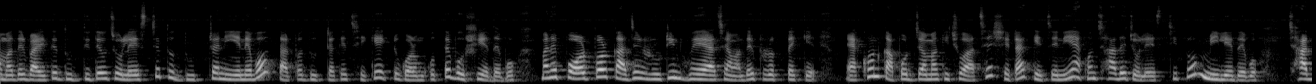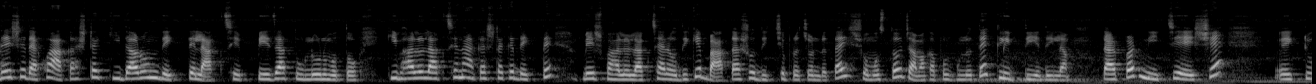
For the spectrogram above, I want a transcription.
আমাদের বাড়িতে দুধ দিতেও চলে এসছে, তো দুধটা নিয়ে নেব, তারপর দুধটাকে ছেঁকে একটু গরম করতে বসিয়ে দেব। মানে পরপর কাজের রুটিন হয়ে আছে আমাদের প্রত্যেকের। এখন কাপড় জামা কিছু আছে, সেটা কেচে নিয়ে এখন ছাদে চলে এসেছি, তো মিলে দেব। ছাদে এসে দেখো আকাশটা কী দারুণ দেখতে লাগছে, পেজা তুলোর মতো। কি ভালো লাগছে না আকাশটাকে দেখতে? বেশ ভালো লাগছে। আর ওদিকে বাতাসও দিচ্ছে প্রচণ্ড, তাই সমস্ত জামা কাপড়গুলোতে ক্লিপ দিয়ে দিলাম। তারপর নিচে এসে একটু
